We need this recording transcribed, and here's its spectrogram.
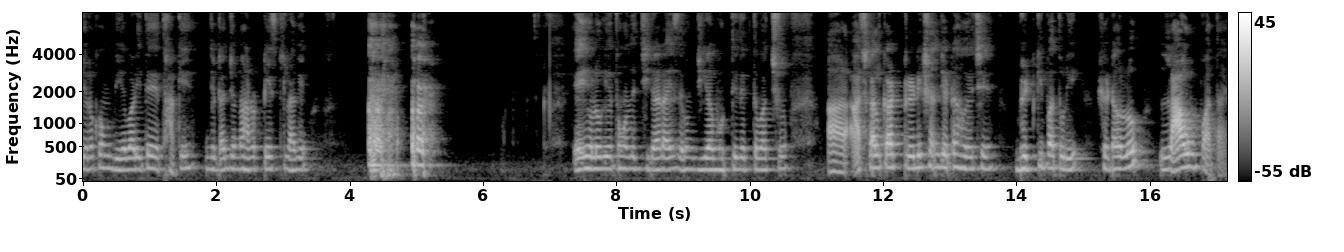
যেরকম বিয়েবাড়িতে থাকে, যেটার জন্য আরও টেস্ট লাগে। এই হলো গিয়ে তোমাদের জিরা রাইস এবং জিরা ভর্তি দেখতে পাচ্ছ। আর আজকালকার ট্রেডিশন যেটা হয়েছে, ভেটকি পাতুরি সেটা হলো লাউ পাতায়।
